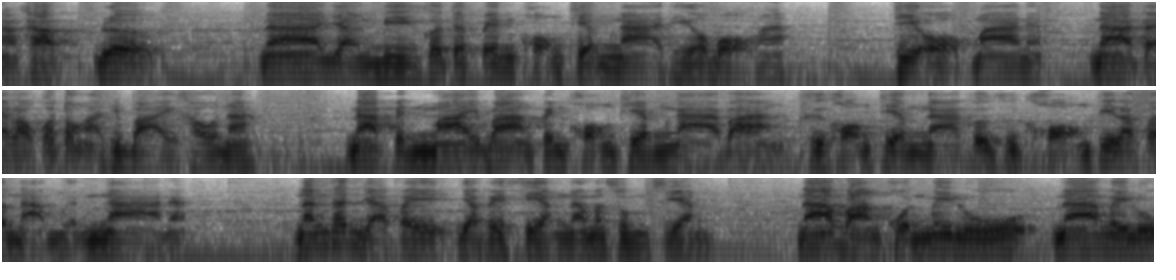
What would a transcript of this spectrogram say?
นะครับเลิกนะอย่างดีก็จะเป็นของเทียมงาที่เขาบอกนะที่ออกมาเนี่ยนะแต่เราก็ต้องอธิบายเขานะนะเป็นไม้บ้างเป็นของเทียมงาบ้าง คือของเทียมงาก็คือของที่ลักษณะเหมือนงาเนี่ยนั้นท่านอย่าไปอย่าไปเสี่ยงนะมันสุ่มเสี่ยง นะบางคนไม่รู้นะไม่รู้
